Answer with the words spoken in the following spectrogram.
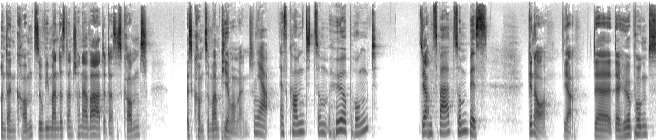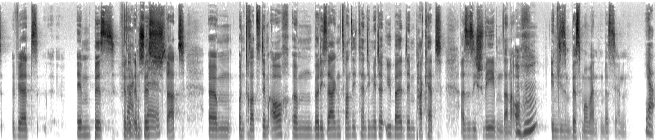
und dann kommt, so wie man das dann schon erwartet, dass es kommt, es kommt zum Vampirmoment. Ja, es kommt zum Höhepunkt. Ja. Und zwar zum Biss. Genau, ja. Der, der Höhepunkt wird im Biss, findet im Biss statt ähm, und trotzdem auch, ähm, würde ich sagen, 20 Zentimeter über dem Parkett. Also sie schweben dann auch mhm. in diesem Bissmoment ein bisschen. Ja,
